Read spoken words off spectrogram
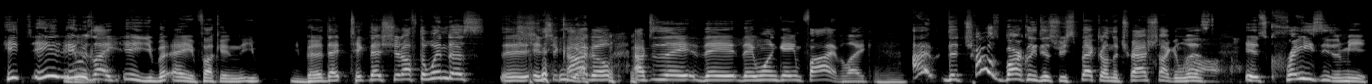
He he, he, He was like, hey, you hey, fucking, you, you better that, take that shit off the windows in Chicago after they they they won Game Five. Like, Mhm. I the Charles Barkley disrespect on the trash talking list Oh, is crazy to me.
